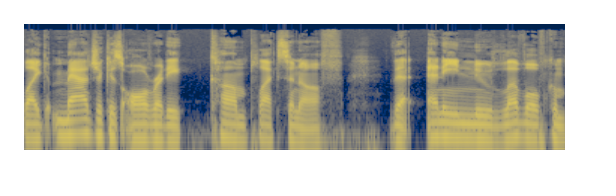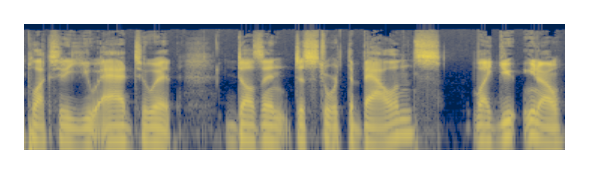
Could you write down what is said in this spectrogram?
Like magic is already complex enough that any new level of complexity you add to it doesn't distort the balance Like you, you know,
